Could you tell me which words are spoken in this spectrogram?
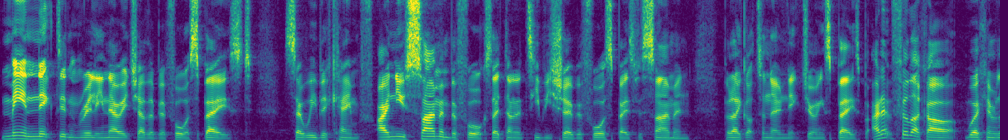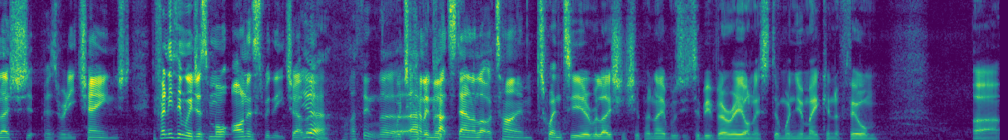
me and Nick didn't really know each other before Spaced. So we became. I knew Simon before because I'd done a TV show before Spaced with Simon, but I got to know Nick during Spaced. But I don't feel like our working relationship has really changed. If anything, we're just more honest with each other. Yeah, I think that which kind of cuts down a lot of time. 20 year relationship enables you to be very honest, and when you're making a film, uh,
